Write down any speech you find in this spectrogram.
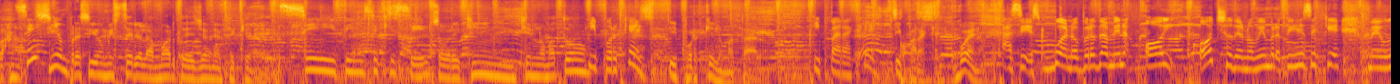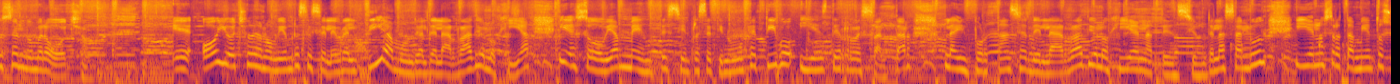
ajá, ¿Sí? Siempre ha sido un misterio la muerte de John F. Kennedy. Sí, fíjese que sí. Sobre quién, quién lo mató ¿Y por qué? y por qué lo mataron. ¿Y para qué? ¿Y para qué? Bueno, Así es. Bueno, pero también hoy, 8 de noviembre, fíjese que me gusta el número 8. Eh, hoy, 8 de noviembre, se celebra el Día Mundial de la Radiología y esto obviamente siempre se tiene un objetivo y es de resaltar la importancia de la radiología en la atención de la salud y en los tratamientos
